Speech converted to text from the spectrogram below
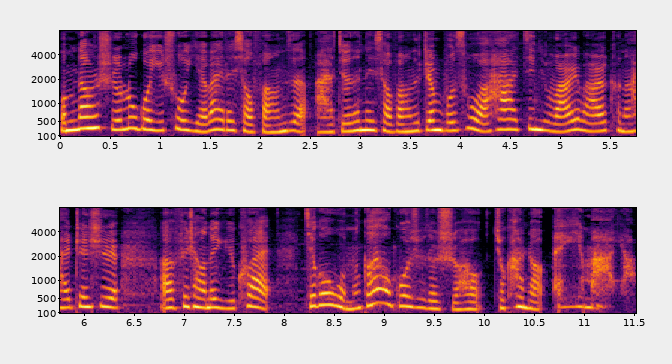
我们当时路过一处野外的小房子啊，觉得那小房子真不错哈，进去玩一玩，可能还真是啊，非常的愉快。结果我们刚要过去的时候，就看着，哎呀妈呀，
